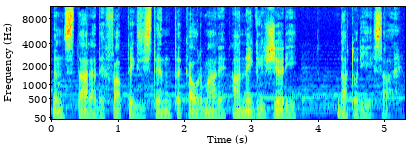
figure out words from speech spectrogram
în starea de fapt existentă ca urmare a neglijării datoriei sale.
